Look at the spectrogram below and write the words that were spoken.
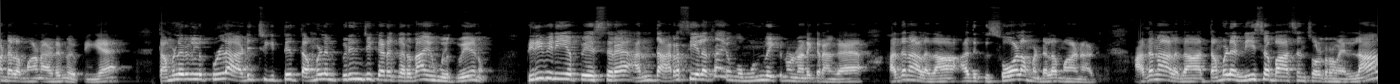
மண்டல மாநாடுன்னு வைப்பீங்க. தமிழர்களுக்குள்ள அடிச்சுக்கிட்டு தமிழன் பிரிஞ்சு கிடக்கிறது தான் இவங்களுக்கு வேணும். பிரிவினையை பேசுகிற அந்த அரசியலை தான் இவங்க முன்வைக்கணும்னு நினைக்கிறாங்க. அதனால தான் அதுக்கு சோழ மண்டல மாநாடு. அதனால தான் தமிழ நீசபாசன் சொல்கிறவன் எல்லாம்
